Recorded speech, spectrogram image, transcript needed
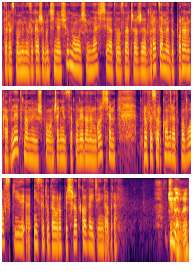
Teraz mamy na zegarze godzinę 7.18, a to oznacza, że wracamy do poranka wnet. Mamy już połączenie z zapowiadanym gościem, profesor Konrad Pawłowski, Instytut Europy Środkowej. Dzień dobry. Dzień dobry.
